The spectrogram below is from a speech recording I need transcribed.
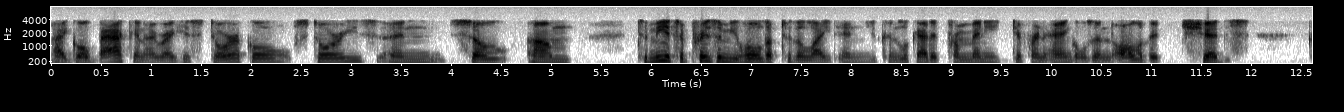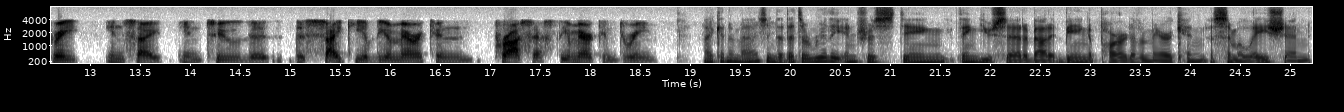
I go back and I write historical stories. And so um, to me, it's a prism you hold up to the light, and you can look at it from many different angles, and all of it sheds great insight into the the psyche of the American process, the American dream. I can imagine that. That's a really interesting thing you said about it being a part of American assimilation.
